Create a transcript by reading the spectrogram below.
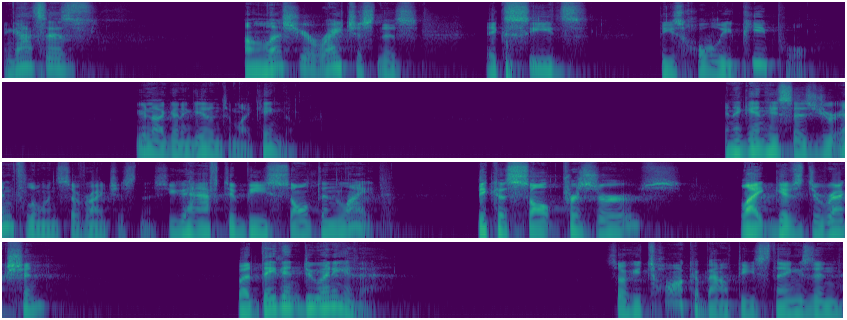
And God says, unless your righteousness exceeds these holy people, you're not going to get into my kingdom. And again, he says, your influence of righteousness. You have to be salt and light because salt preserves, light gives direction. But they didn't do any of that. So he talked about these things in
